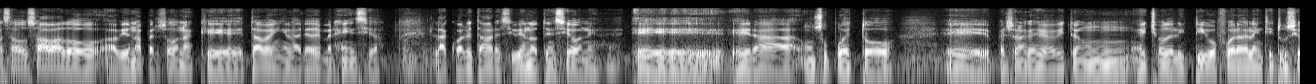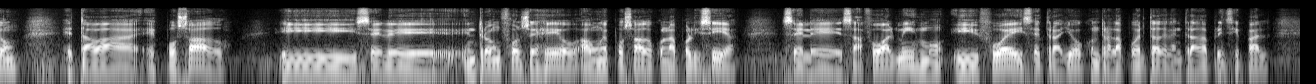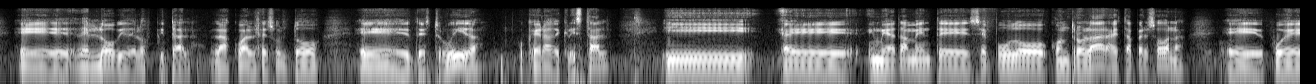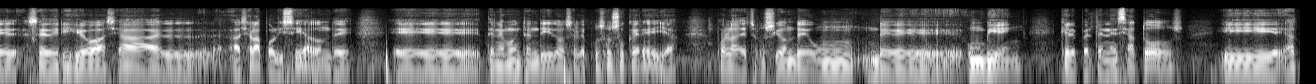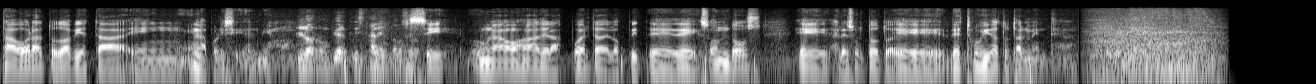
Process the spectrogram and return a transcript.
pasado sábado había una persona que estaba en el área de emergencia, la cual estaba recibiendo atenciones. Eh, era un supuesto eh, persona que se había visto en un hecho delictivo fuera de la institución. Estaba esposado y se le entró un forcejeo a un esposado con la policía, se le zafó al mismo y fue y se trayó contra la puerta de la entrada principal eh, del lobby del hospital, la cual resultó eh, destruida porque era de cristal. Y eh, inmediatamente se pudo controlar a esta persona, pues se dirigió hacia, hacia la policía donde tenemos entendido se le puso su querella por la destrucción de un, de un bien que le pertenece a todos y hasta ahora todavía está en, la policía el mismo. ¿Lo rompió el cristal entonces? Sí, una hoja de las puertas del hospital, son dos, resultó destruida totalmente.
